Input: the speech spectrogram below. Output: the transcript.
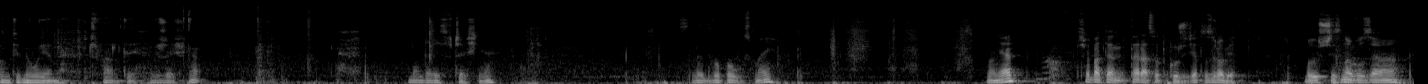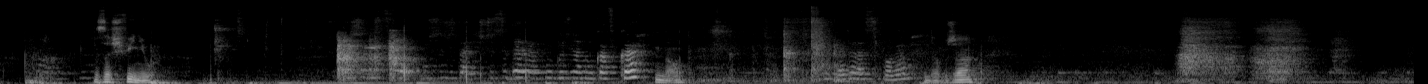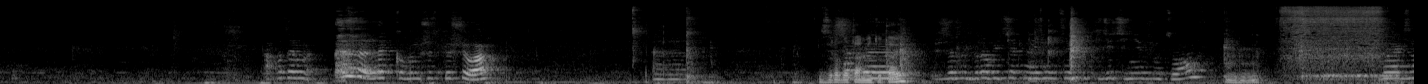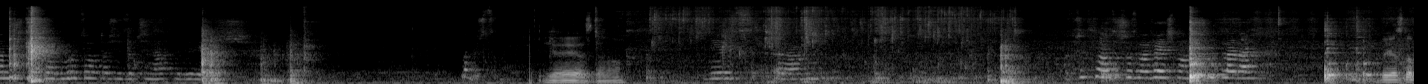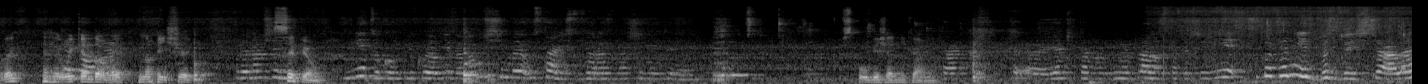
Kontynuujemy. 4 września. Nadal jest wcześnie. Jest ledwo po ósmej. No nie? Trzeba ten teraz odkurzyć, ja to zrobię. Bo już się znowu za... zaświnił. Myślę, że tak, jeszcze sobie dajmy pół godziny na tą kawkę. No, Ja teraz ci powiem. dobrze. Potem lekko bym przyspieszyła. E, Z robotami żeby- tutaj? Żeby zrobić jak najwięcej, póki dzieci nie wrócą. Mhm. Bo jak znam to jak wrócą, to się zaczyna wtedy, wiesz... No wiesz co. Jazda, no. Więc... Um, przed chwilą też rozmawialiśmy o naszych planach, Wyjazdowych? Weekendowych. No i się sypią. nieco komplikują. Nie wiem, no musimy ustalić to zaraz z naszymi tymi. Współbiesiadnikami. Tak, e, jaki tam robimy plan ostatecznie. Nie, sytuacja nie jest bez wyjścia, ale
